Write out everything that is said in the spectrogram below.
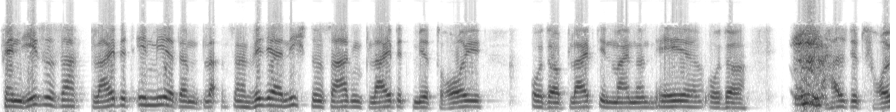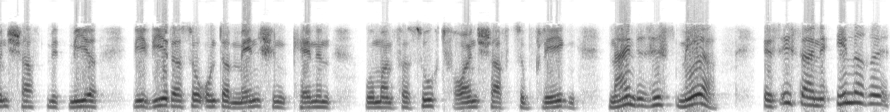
wenn Jesus sagt, bleibet in mir, dann, dann will er nicht nur sagen, bleibet mir treu oder bleibt in meiner Nähe oder haltet Freundschaft mit mir, wie wir das so unter Menschen kennen, wo man versucht, Freundschaft zu pflegen. Nein, das ist mehr. Es ist eine innere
